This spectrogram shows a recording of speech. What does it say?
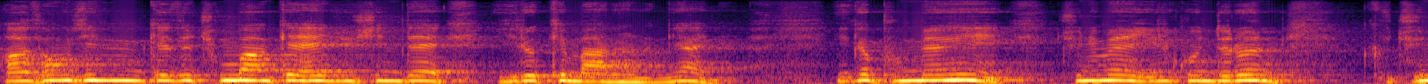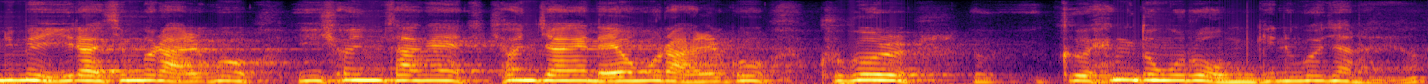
아 성신께서 충만케 해주신데 이렇게 말하는 게 아니에요. 그러니까 분명히 주님의 일꾼들은 그 주님의 일하심을 알고 이 현상의 현장의 내용을 알고 그걸 그 행동으로 옮기는 거잖아요.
